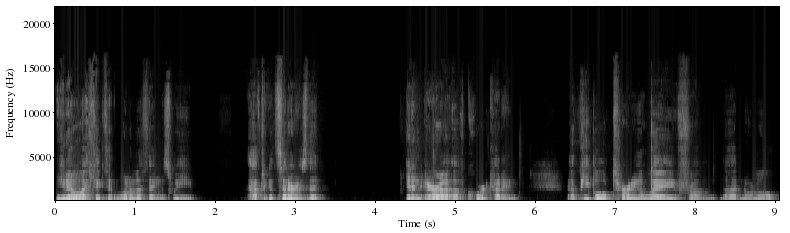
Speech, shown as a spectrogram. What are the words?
You know, I think that one of the things we have to consider is that in an era of cord cutting of people turning away from uh, normal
